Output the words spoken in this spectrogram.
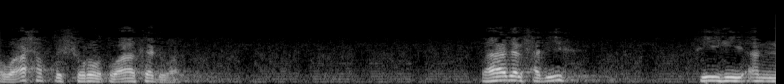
هو أحق الشروط وآكدها. فهذا الحديث فيه أن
